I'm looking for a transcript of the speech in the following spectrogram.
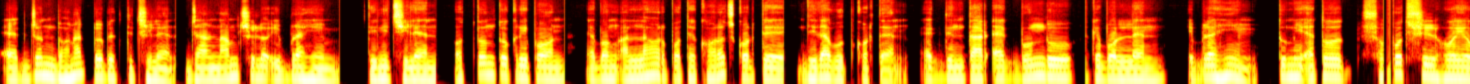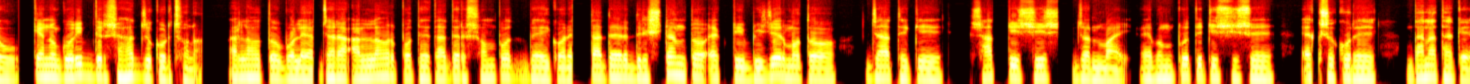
একজন ধনাঢ্য ব্যক্তি ছিলেন, যার নাম ছিল ইব্রাহিম। তিনি ছিলেন অত্যন্ত কৃপণ এবং আল্লাহর পথে খরচ করতে দ্বিধাবোধ করতেন। একদিন তার এক বন্ধু তাকে বললেন, ইব্রাহিম, তুমি এত শপথশীল হয়েও কেন গরিবদের সাহায্য করছ না? আল্লাহ তো বলে, যারা আল্লাহর পথে তাদের সম্পদ ব্যয় করে, তাদের দৃষ্টান্ত একটি বীজের মতো, যা থেকে সাতটি শীষ জন্মায় এবং প্রতিটি শীষে একশো করে দানা থাকে।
